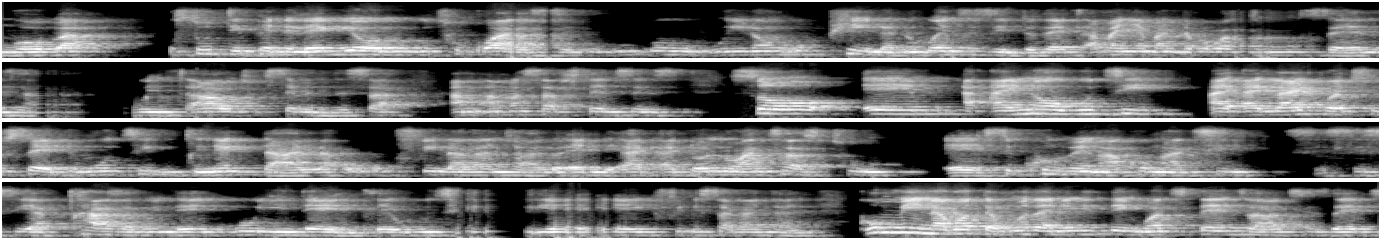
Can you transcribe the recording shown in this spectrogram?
ngoba usudiphendele kuyona ukuthi ukwazi you know ukuphila nokwenza izinto that abanye abantu without ukusebenzisa ama-substances so um i know ukuthi I, i like what you said ukuthi kugcine kudala ukufila kanjalo and I, i don't want us to eh sikhulume ngakho ngathi siyachaza kuyinto enhle ukuthi iyayifilisa kanjani. Kumina kodwa more than anything what stands out is that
